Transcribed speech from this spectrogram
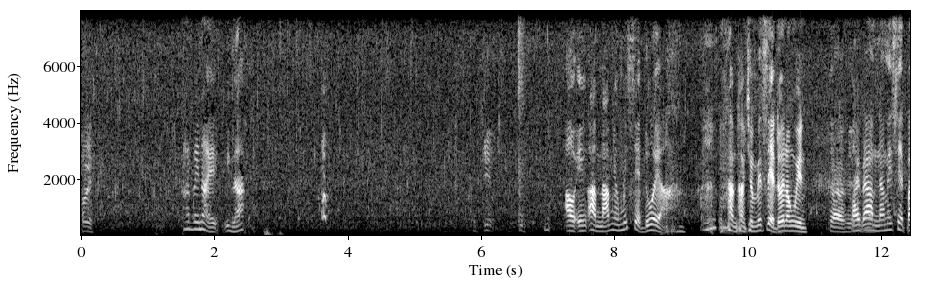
เฮ้ยท่านไปไหนอีกแล้ว กิน เอาเองอาบน้ำยังไม่เสร็จด้วยอะเองอาบน้ำยังไม่เสร็จด้วยน้องวิน ใช่พี่ไปไปอาบน้ำไม่เสร็จไป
